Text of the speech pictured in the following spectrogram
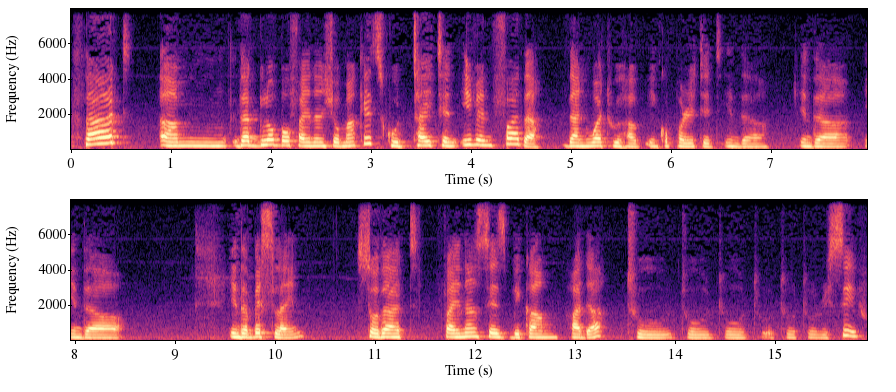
Third, um, the global financial markets could tighten even further than what we have incorporated in the in the in the in the baseline, so that finances become harder to to to to to, to receive,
